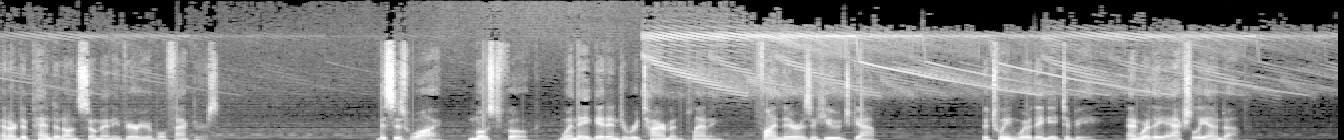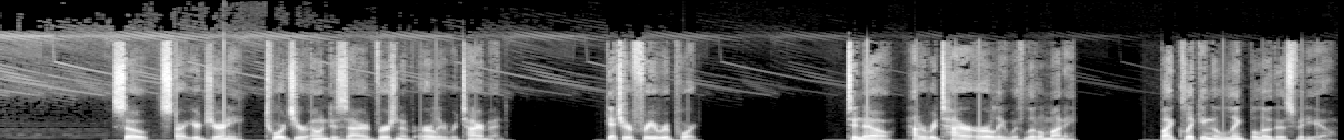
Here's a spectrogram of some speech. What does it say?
and are dependent on so many variable factors. This is why, most folk, when they get into retirement planning, find there is a huge gap between where they need to be, and where they actually end up. So, start your journey towards your own desired version of early retirement. Get your free report. To know how to retire early with little money. By clicking the link below this video.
